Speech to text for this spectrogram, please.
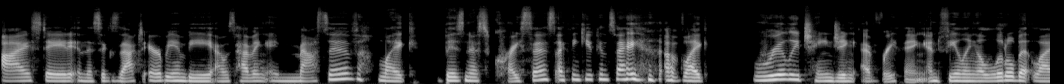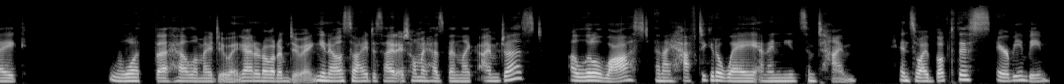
I stayed in this exact Airbnb. I was having a massive like business crisis, I think you can say, of like really changing everything and feeling a little bit like, what the hell am I doing? I don't know what I'm doing, you know? So I decided, I told my husband, like, I'm just a little lost and I have to get away and I need some time. And so I booked this Airbnb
